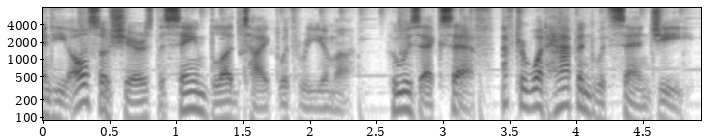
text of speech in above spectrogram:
and he also shares the same blood type with Ryuma, who is XF. After what happened with Sanji,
